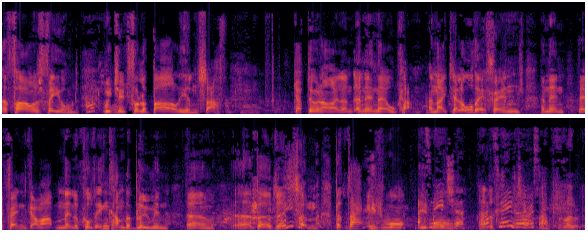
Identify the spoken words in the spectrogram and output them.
a farmer's field, Okay. which is full of barley and stuff, Okay. just do an island and then they all come and they tell all their friends and then their friends come up and then of course in come the blooming um, uh, birds and eat them but that is what That's it nature. And That's nature, yeah, isn't it? absolutely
